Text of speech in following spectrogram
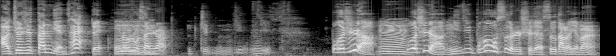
啊，就是单点菜，对，红烧肉嗯三十二，就你这你这不合适啊，嗯不，合适啊，你这不够四个人吃的，四个大老爷们儿，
